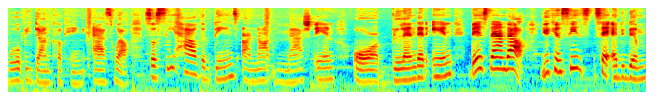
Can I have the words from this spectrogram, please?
will be done cooking as well. So see how the beans are not mashed in or blended in. They stand out. You can see, say, edidim.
